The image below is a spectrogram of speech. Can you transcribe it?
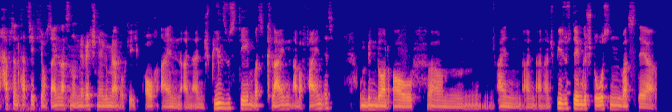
habe es dann tatsächlich auch sein lassen und mir recht schnell gemerkt, okay, ich brauche ein, ein, ein Spielsystem, was klein, aber fein ist und bin dort auf ähm, ein, ein, ein, ein Spielsystem gestoßen, was der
